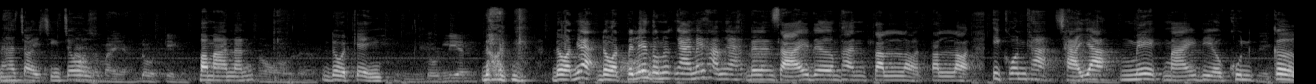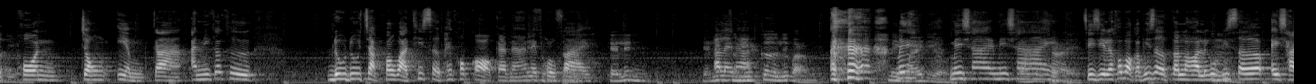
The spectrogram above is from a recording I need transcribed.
นะคะจ่อยจิงโจ้อ้าวทำไมอะโดดเก่งประมาณนั้นอ๋อเหรอโดดเก่งอืมโดดเรียน โดด โดดเนี่ย โดดไปอ๋อเล่นตรงนู้นงานไม่ทำไง เดินสายเดิมพันตลอดตลอด อีกคนค่ะ ฉายาเมฆไม้เดียวคุณเกิกพลจงเอี่ยมกลาง อันนี้ก็คือดูดูจากประวัติที่เสิร์ฟให้เขากรอกกันนะในโปรไฟล์ แกเล่นแกอะเล่ไรนสนะนุกเกอร์หรือเปล่าไม่ไม้เดียว ไม่ใช่ไม่ใช่ อ๋อไม่ใช่จริงๆ แล้วเขาบอกกับพี่เสิร์ฟตลอดเลยคุณพี่เสิร์ฟไอ้ฉา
